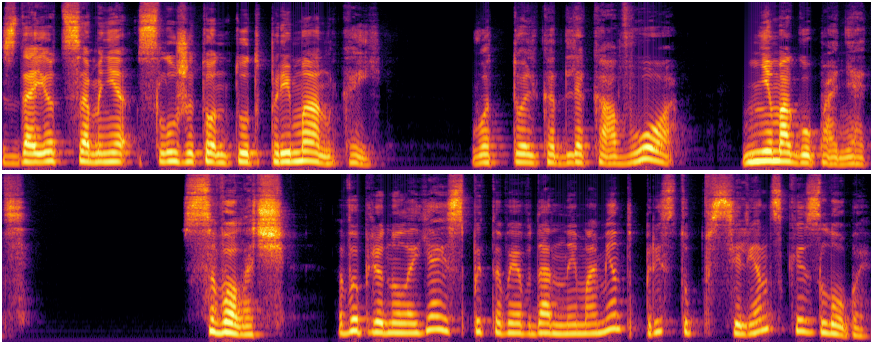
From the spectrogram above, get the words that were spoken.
Сдается мне, служит он тут приманкой. Вот только для кого, не могу понять. «Сволочь!» — выплюнула я, испытывая в данный момент приступ вселенской злобы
